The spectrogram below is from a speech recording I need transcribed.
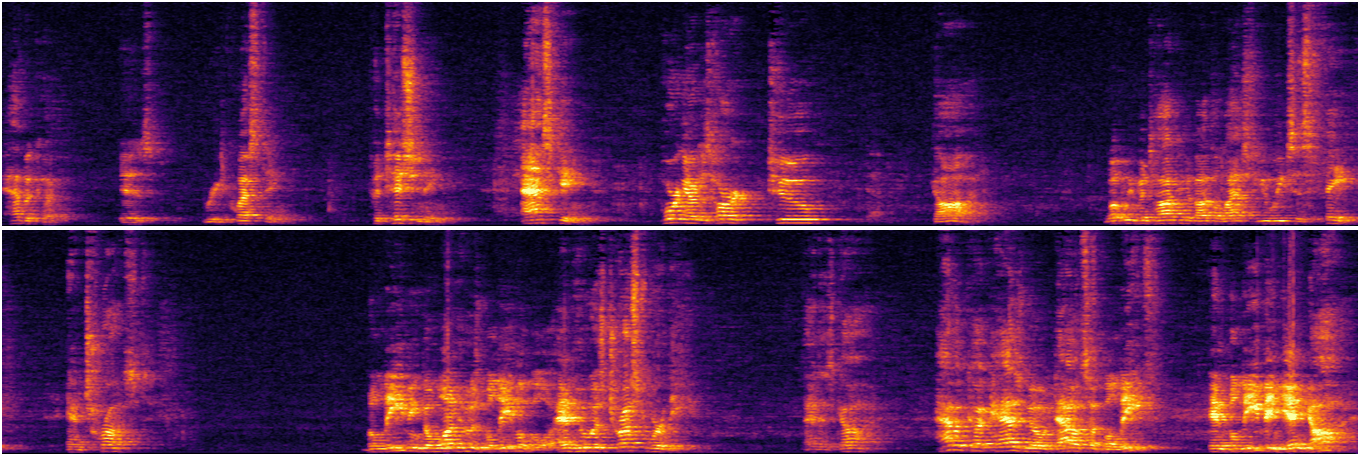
Habakkuk is requesting, petitioning, asking, pouring out his heart to God. What we've been talking about the last few weeks is faith and trust believing the one who is believable and who is trustworthy. That is God. Habakkuk has no doubts of belief in believing in God.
